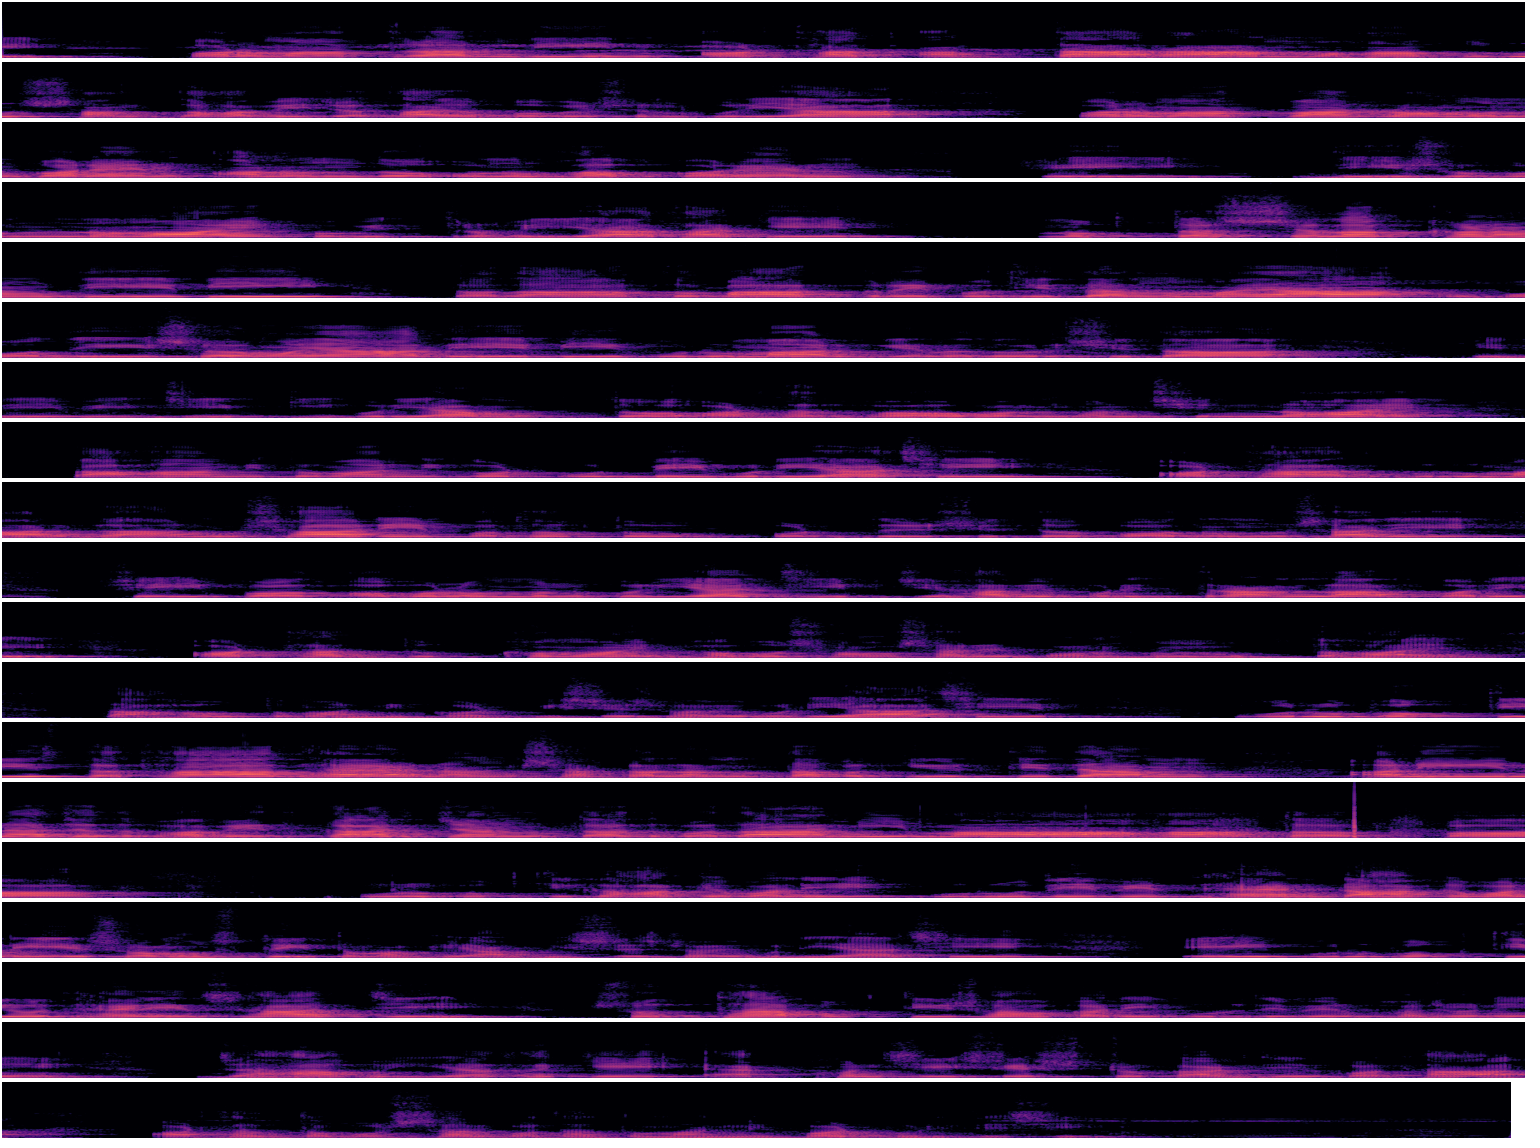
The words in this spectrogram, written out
পরমাত্রার লীন অর্থাৎ আত্মা রাম মহাপুরুষ শান্তভাবে যথায় উপবেশন করিয়া পরমাত্মার রমণ করেন, আনন্দ অনুভব করেন। সেই দেশ পুণ্যময় পবিত্র হইয়া থাকে। মুক্তস্য লক্ষণং দেবী তদা তবাগ্রে কথিতং ময়া উপদেশ ময়া দেবী গুরুমার্গেন দর্শিতা হে দেবী জীব কি করিয়া মুক্ত অর্থাৎ ভববন্ধন ছিন্ন হয় তাহা আমি তোমার নিকট পূর্বেই বলিয়াছি অর্থাৎ গুরু মার্গানুসারে পথক্ত প্রদর্শিত পদ অনুসারে সেই পথ অবলম্বন করিয়া জীব যেভাবে পরিত্রাণ লাভ করে, অর্থাৎ দুঃখময় ভব সংসারের বন্ধন মুক্ত হয়, তাহাও তোমার নিকট বিশেষভাবে বলিয়াছি গুরু ভক্তি তথা ধ্যানং সকলং তব কীর্তিতাম অনেন যদ ভবেৎ কার্যং তদ বদামি মাহাতপ পুরভক্তি কাহাকে বলে গুরুদেবের ধ্যান কাহাকে বলে এ সমস্তই তোমাকে আমি বিশেষভাবে বলিয়াছি। এই গুরুভক্তি ও ধ্যানের সাহায্যে শ্রদ্ধা, ভক্তি সহকারে গুরুদেবের ভজনে যাহা হইয়া থাকে এখন সেই শ্রেষ্ঠ কার্যের কথা, অর্থাৎ তপস্যার কথা তোমার নিকট বলিতেছি।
